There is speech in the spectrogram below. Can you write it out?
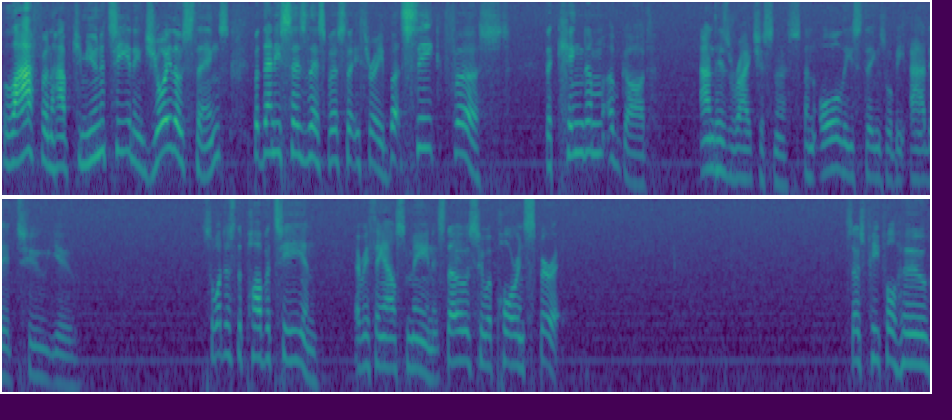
laugh and have community and enjoy those things. But then he says this, verse 33 But seek first the kingdom of God and his righteousness, and all these things will be added to you. So, what does the poverty and everything else mean? It's those who are poor in spirit. It's those people who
